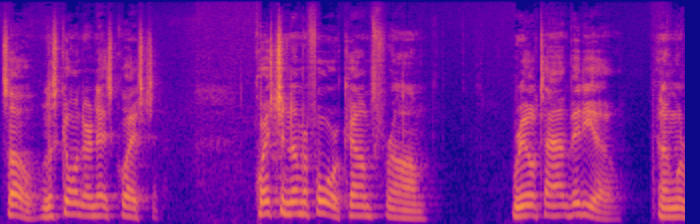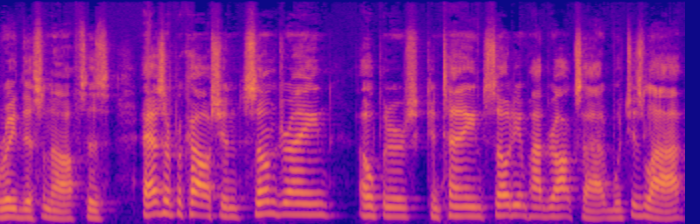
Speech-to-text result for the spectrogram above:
So let's go on to our next question. Question number four comes from Real Time Video. And I'm going to read this one off. It says, as a precaution, some drain openers contain sodium hydroxide, which is lye,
